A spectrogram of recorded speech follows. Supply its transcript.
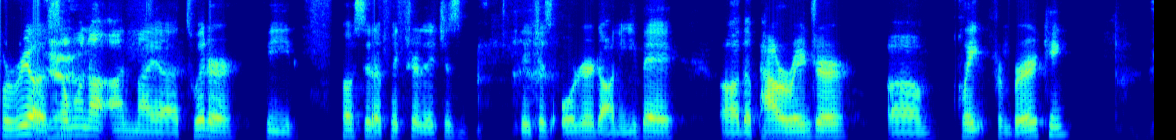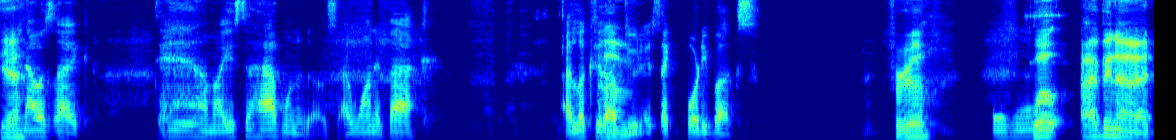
for real. Yeah. Someone on my uh, Twitter feed posted a picture. They just they just ordered on eBay uh, the Power Ranger um, plate from Burger King, Yeah, and I was like, "Damn, I used to have one of those. I want it back." I looked it up, dude. Um, It's like forty bucks. For real. Mhm. Well, I've been uh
